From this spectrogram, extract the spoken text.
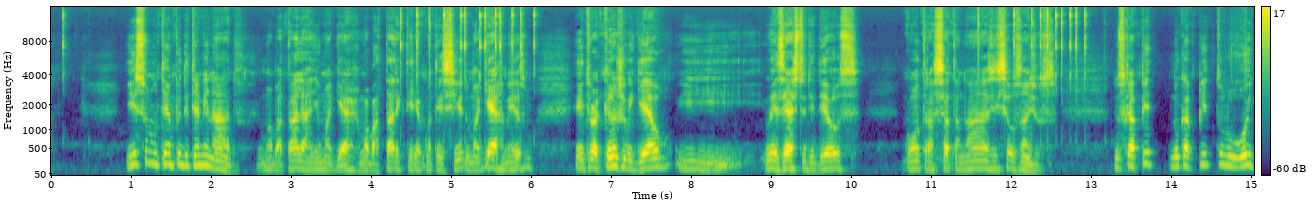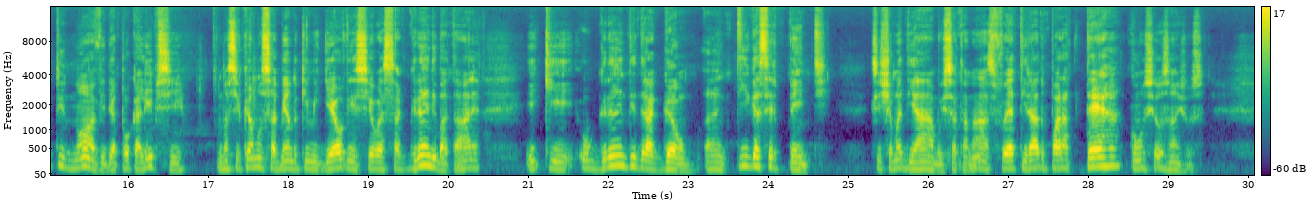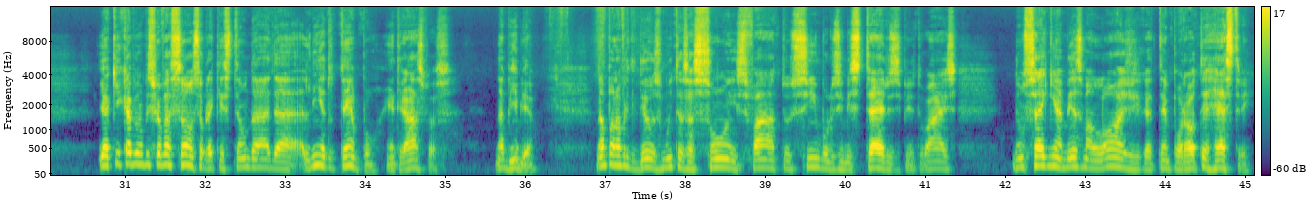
Isso num tempo indeterminado. Uma batalha e uma guerra, uma batalha que teria acontecido, uma guerra mesmo, entre o arcanjo Miguel e o exército de Deus contra Satanás e seus anjos. no capítulo 8 e 9 de Apocalipse, nós ficamos sabendo que Miguel venceu essa grande batalha e que o grande dragão, a antiga serpente, que se chama Diabo e Satanás, foi atirado para a terra com os seus anjos. E aqui cabe uma observação sobre a questão da, da linha do tempo, entre aspas, na Bíblia. Na palavra de Deus, muitas ações, fatos, símbolos e mistérios espirituais não seguem a mesma lógica temporal terrestre,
